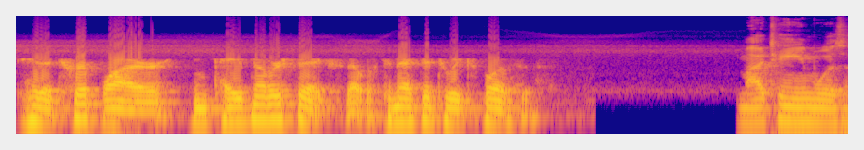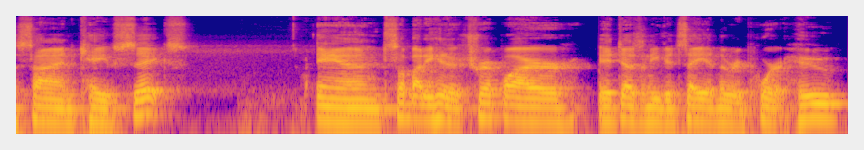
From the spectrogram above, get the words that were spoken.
hit a tripwire in cave number six that was connected to explosives. My team was assigned cave six, and somebody hit a tripwire. It doesn't even say in the report who.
